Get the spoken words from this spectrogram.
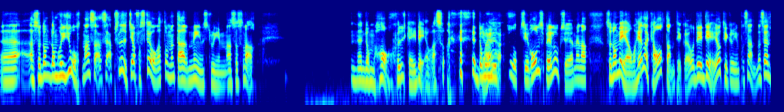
Uh, alltså de, de har gjort massa, alltså absolut jag förstår att de inte är mainstream, alltså sådär. Men de har sjuka idéer alltså. De har gjort sin rollspel också. Jag menar, så de är över hela kartan tycker jag. Och det är det jag tycker är intressant. Men sen,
